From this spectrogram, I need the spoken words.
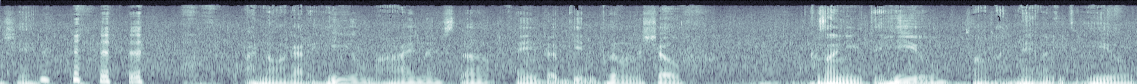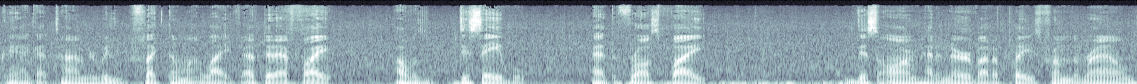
I shit. I know I gotta heal. My eye messed up. I ended up getting put on the shelf because I needed to heal. So I was like, man, I need to heal. Okay, I got time to really reflect on my life. After that fight, I was disabled. I had the frostbite. This arm had a nerve out of place from the round.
